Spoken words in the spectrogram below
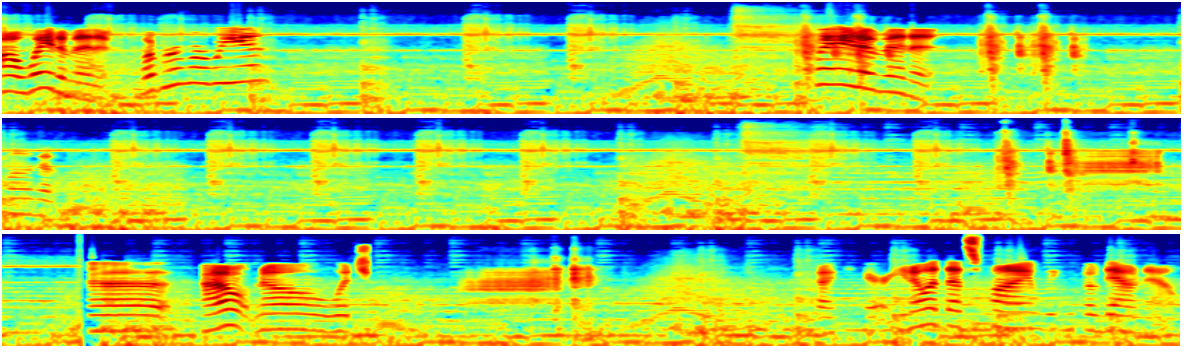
Oh, wait a minute. What room are we in? Wait a minute. Well, down now.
